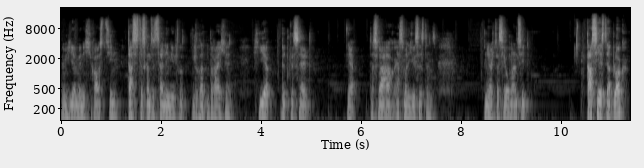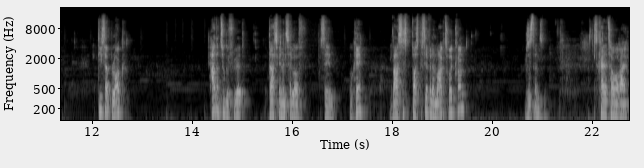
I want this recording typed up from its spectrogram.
wenn wir hier ein wenig rausziehen. Das ist das ganze Selling, die interessanten Bereiche. Hier wird gesellt. Ja, das war auch erstmal die Resistance. Wenn ihr euch das hier oben ansieht. Das hier ist der Block. Dieser Block hat dazu geführt, dass wir einen Sell-Off sehen. Okay? Was, ist, was passiert, wenn der Markt zurückkommt? Resistance. Das ist keine Zauberei.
